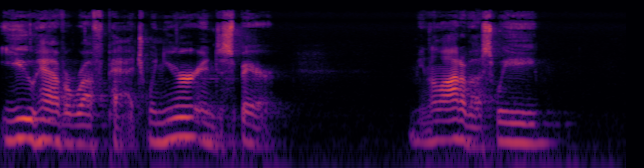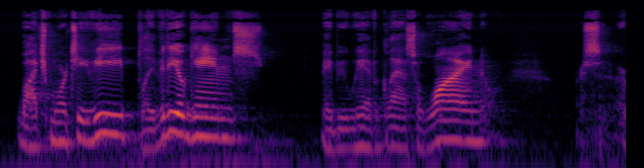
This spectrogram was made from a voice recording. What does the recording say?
you have a rough patch, when you're in despair? I mean, a lot of us, we watch more TV, play video games, Maybe we have a glass of wine or, or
